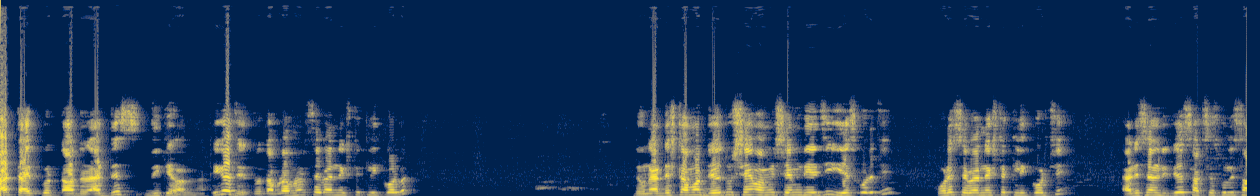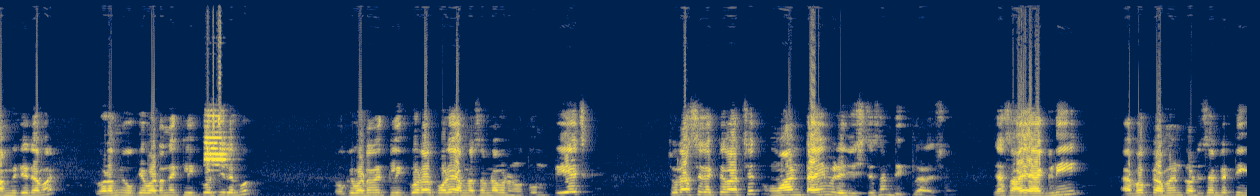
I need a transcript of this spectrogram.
আর টাইপ করতে আর অ্যাড্রেস দিতে হবে না। ঠিক আছে? তো তারপরে আপনারা সেভ অ্যান্ড নেক্সটে ক্লিক করবেন। দেখুন অ্যাড্রেসটা আমার যেহেতু সেম আমি সেম দিয়েছি ইয়েস করেছি, করে সেভ অ্যান্ড নেক্সটে ক্লিক করছি। অ্যাডিশনাল ডিটেলস সাকসেসফুলি সাবমিটেড আমার। এবার আমি ওকে বাটনে ক্লিক করছি, দেখুন। ওকে বাটনে ক্লিক করার পরে আপনার সামনে আবার নতুন পেজ চলে আসছে, দেখতে পাচ্ছেন one time registration declaration just I agree above term and কন্ডিশনটা টিক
